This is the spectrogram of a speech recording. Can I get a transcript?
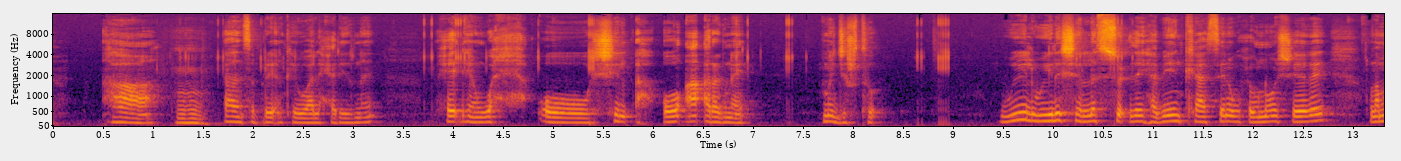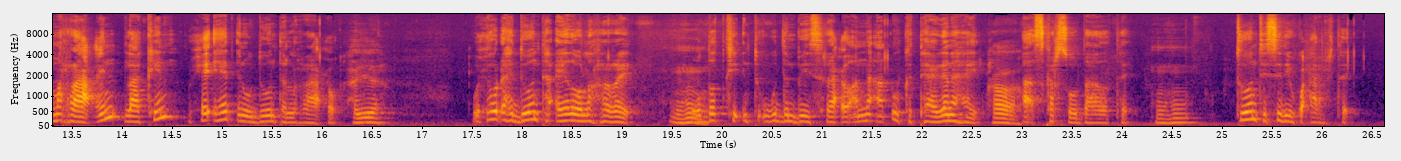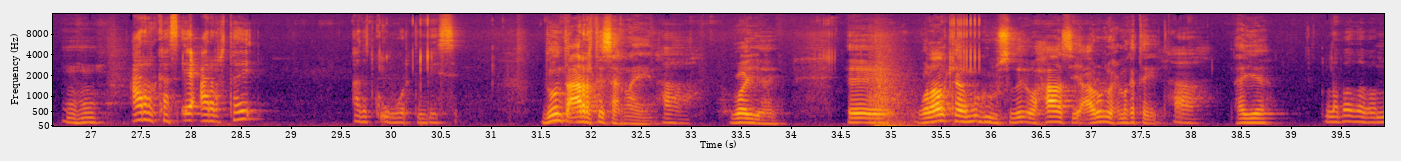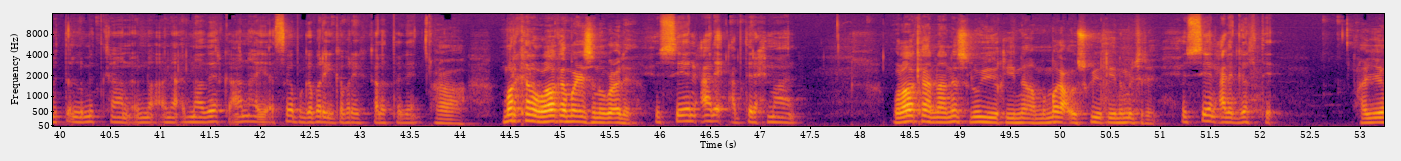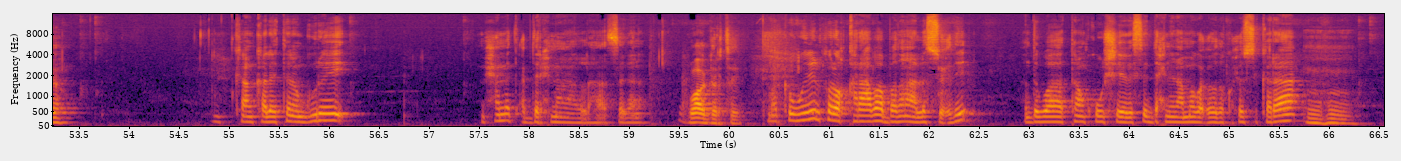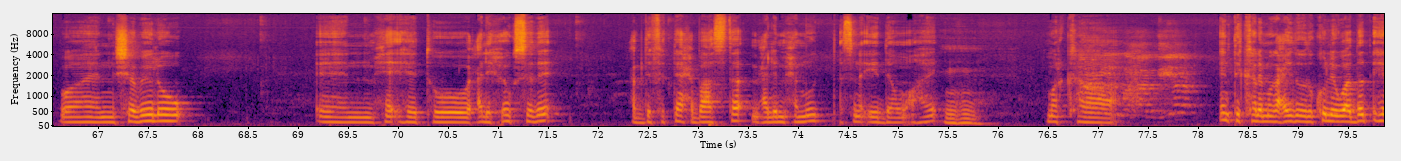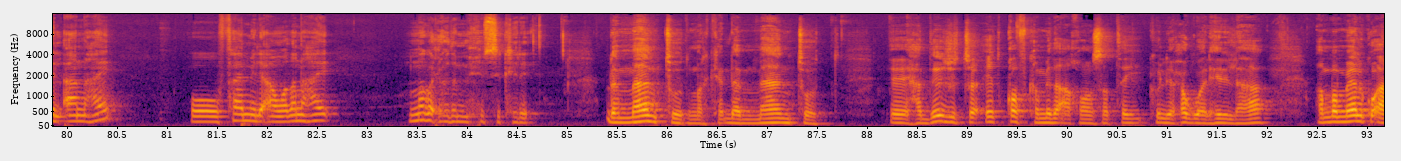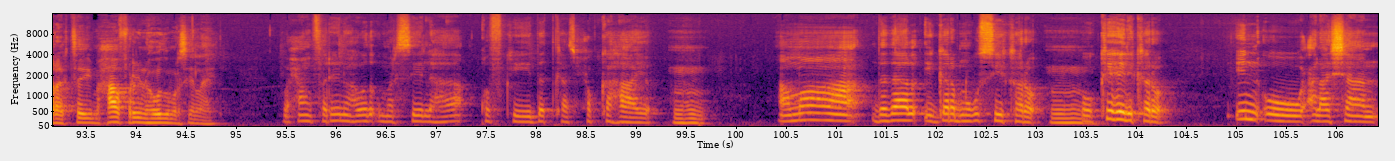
Mhm. aadan sabrey ankay waa la xiriirnay. Waxay dhaheen wax oo shil ah oo aan aragnay. Ma jirto. Wiil wiilasha la socday habeenkaasina wuxuu noo sheegay lama raacin laakiin waxay ahayd inuu doonta la raaco. Wuxuu dhahay doonta ayadoo la raray. Oo dadkii inta ugu dambeys raaco anna aan dhulka taaganahay. Ha. aa askar soo daadatay. Mhm. doontii sidii ku carartay. Mhm. cararkaas ee carartay dadka ugu wardambeysay doonta carartay sarnaayeen. Haa waayahay. Walaalkaa ma guursaday oo xaas iyo carruur wax ma ka tegay haa haye labadaba mid midkaan ibn adeerka anaha iyo isagaba gabar iyo gabar ay ka kala tageen. Mar kale walaalkaa magaciisa noogu celi xuseen cali cabdiraxmaan. Walaalkaa naanes loo yaqiina ama magac uu isku yaqiina ma jiray? Xuseen cali galte. Haye kan kaleetana gurey. Maxamed cabdiraxmaan aa la dhahaa isagana waa gartay. Marka wiilal kaloo qaraabaa badanaa la socday. Hadda waa taan kuu sheegay saddex ninaa magacooda ka xusi karaa. Mhm. shabeelow maxay ahayd oo cali xoogsade cabdifataax baasta macalin maxamuud isna eedaan u ahay. Mhm. marka inta kale magacyadooda kolley waa dad ehel aan nahay oo family aan wadanahay magacooda ma xusi kari dhammaantood marka dhammaantood haddee jirto cid qof ka mid a aqoonsatay kolley xog waa la heli lahaa. Amba meel ku aragtay maxaa fariin hawadu marsiin lahayd? Waxaan fariino hawada umarsii lahaa qofkii dadkaas xog ka haayo. Mhm. ama dadaal iyo garab nagu sii karo Mhm. oo ka heli karo in uu calaashaan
